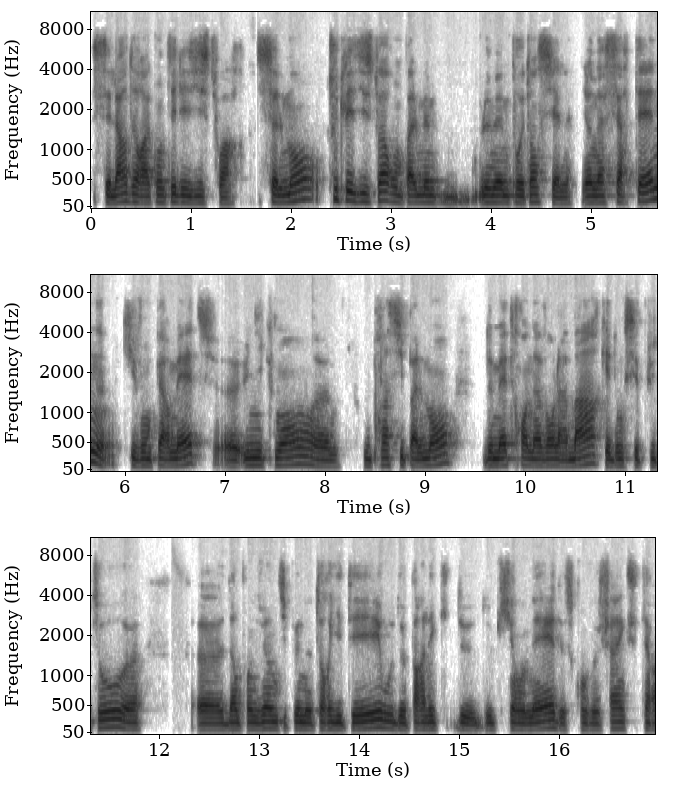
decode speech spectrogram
c'est l'art de raconter les histoires. Seulement, toutes les histoires n'ont pas le même, le même potentiel. Il y en a certaines qui vont permettre euh, uniquement ou principalement de mettre en avant la marque et donc c'est plutôt euh, d'un point de vue un petit peu notoriété ou de parler de, qui on est, de ce qu'on veut faire, etc.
